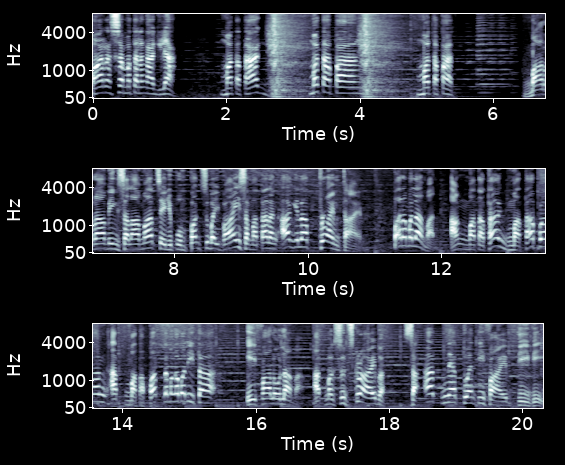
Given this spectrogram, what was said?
para sa Mata ng Agila. Matatag, matapang, matapat. Maraming salamat sa inyo pong pagsubaybay sa Mata ng Agila Primetime. Para malaman ang matatag, matapang at matapat na mga balita, i-follow lamang at mag-subscribe sa AtNet25 TV.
